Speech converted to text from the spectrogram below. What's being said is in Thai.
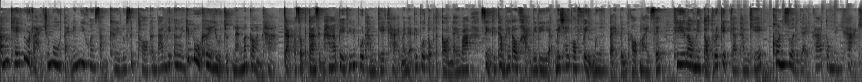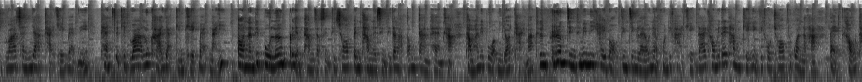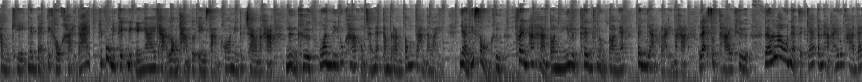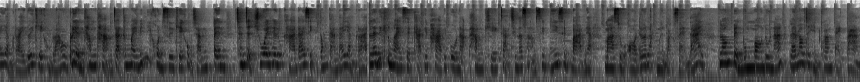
ทำเค้กอยู่หลายชั่วโมง แต่ไม่มีคนสั่งเคยรู้สึกท้อกันบ้างไหมเอ่ยพี่ปูเคยอยู่จุดนั้นมาก่อนค่ะจากประสบการณ์ 15 ปีที่พี่ปูทำเค้กขายมาเนี่ยพี่ปูตกตะกอนได้ว่า สิ่งที่ทำให้เราขายไม่ดีอะไม่ใช่เพราะฝีมือแต่เป็นเพราะ mindset ที่เรามีต่อธุรกิจการทำเค้กคนส่วนใหญ่พลาดตรงนี้ค่ะ คิดว่าฉันอยากขายเค้กแบบนี้ แทนที่จะคิดว่าลูกค้าอยากกินเค้กแบบไหน ตอนนั้นพี่ปูเริ่มเปลี่ยนทำจากสิ่งที่ชอบเป็นทำในสิ่งที่ตลาดต้องการแทนค่ะทำให้พี่ปูมียอดขายมากขึ้น เรื่องจริงที่ไม่มีใครบอกจริง ๆ แล้วเนี่ยคนที่ขายเค้กได้เขาไม่ได้ทำเค้กอย่างที่เขาชอบทุกวันนะคะ แต่เขาทำเค้กในแบบที่เขาขายได้ พี่ มีเทคนิคง่ายๆ ค่ะ ลองถามตัวเอง 3 ข้อนี้ทุกเช้านะคะ 1 คือวันนี้ลูกค้าของฉันเนี่ยกำลังต้องการอะไร อย่างที่ 2 คือเทรนอาหารตอนนี้หรือเทรนขนมตอนนี้เป็นอย่างไรนะคะ และสุดท้ายคือ แล้วเราเนี่ยจะแก้ปัญหาให้ลูกค้าได้อย่างไรด้วยเค้กของเรา เปลี่ยนคำถามจากทำไมไม่มีคนซื้อเค้กของฉันเป็นฉันจะช่วยให้ลูกค้าได้สิ่งที่ต้องการได้อย่างไร และนี่คือ mindset ค่ะที่พาพี่ปูนะทำเค้กจากชิ้นละ30-20 บาทเนี่ยมาสู่ออเดอร์หลักหมื่นหลักแสนได้ ลองเปลี่ยนมุมมองดูนะ แล้วเราจะเห็นความแตกต่าง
